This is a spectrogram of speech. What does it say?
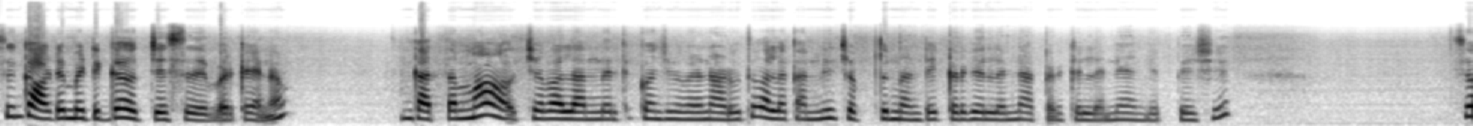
సో ఇంకా ఆటోమేటిక్గా వచ్చేస్తుంది ఎవరికైనా. ఇంకా అత్తమ్మ వచ్చే వాళ్ళందరికీ కొంచెం ఎవరైనా అడిగితే వాళ్ళకి అన్నీ చెప్తుందంటే ఇక్కడికి వెళ్ళండి అక్కడికి వెళ్ళండి అని చెప్పేసి. సో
